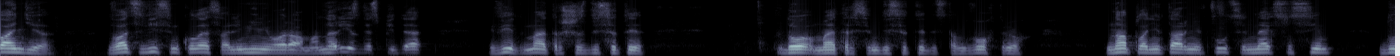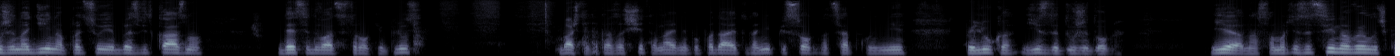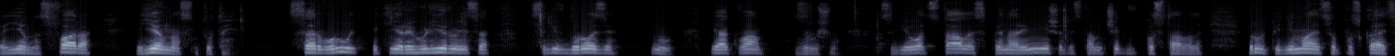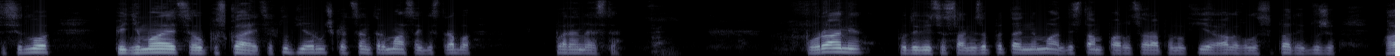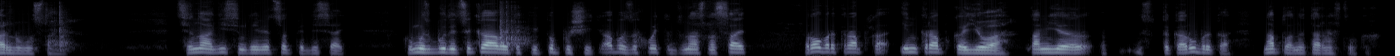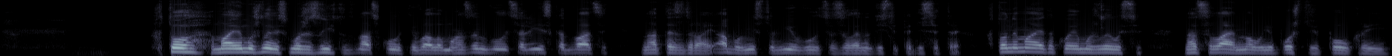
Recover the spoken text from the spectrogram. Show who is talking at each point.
Speaker 1: Ісландія. 28 колес, алюмінієва рама. Наріз десь піде від 1,60 м до 1,70 м, десь там 2-3. На планетарній втулці Nexus 7. Дуже надійно, працює безвідказно 10-20 років. Плюс, бачите, така защита, навіть не попадає туди ні пісок на цепку, ні пилюка. Їздить дуже добре. Є у нас амортизаційна вилучка, є в нас фара, є в нас тут серворуль, який регулюється собі в дорозі. Ну, як вам зручно. Собі от стали, спина рівніше, десь там чик поставили. Руль піднімається, опускається, сідло піднімається, опускається. Тут є ручка центр маса, десь треба перенести. По рамі, подивіться самі, запитань нема, десь там пару царапинок є, але велосипеди в дуже гарному стані. Ціна 8950. Комусь буде цікавий такий, то пишіть. Або заходьте до нас на сайт rover.in.ua. Там є е, така рубрика на планетарних втулках. Хто має можливість, може заїхати до нас в Куликів веломагазин, вулиця Львівська, 20 на тест-драйв, або місто Львів, вулиця Зелена, 253. Хто не має такої можливості, надсилаємо новою поштою по Україні.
